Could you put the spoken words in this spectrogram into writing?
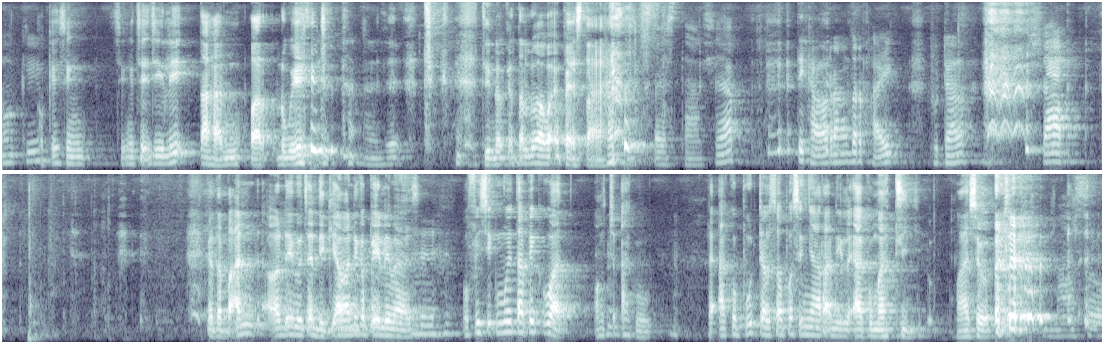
oke Oke sing Sing cek cilik tahan par luwe. Dino ketelu awake pesta. pesta siap tiga orang terbaik budal siap Ketepaan ada yang ngucap diki awalnya kepilih mas. Oh fisikmu tapi kuat. Ojo aku. Lek aku budal sapa sing nyarani lek aku mati. Masuk. masuk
